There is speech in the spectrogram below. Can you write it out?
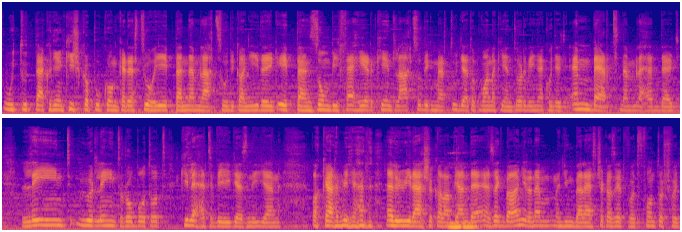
úgy tudták, hogy ilyen kiskapukon keresztül, hogy éppen nem látszódik annyi ideig, éppen zombi fehérként látszódik, mert tudjátok, vannak ilyen törvények, hogy egy embert nem lehet, de egy lényt, űrlényt, robotot ki lehet végezni ilyen akármilyen előírások alapján, mhm. de ezekbe annyira nem megyünk bele, ez csak azért volt fontos, hogy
